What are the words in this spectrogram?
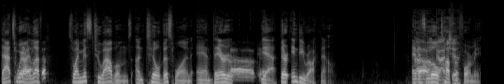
that's where I left. that- So I missed two albums until this one, and they're Uh, okay. yeah, they're indie rock now, and it's a Oh, little gotcha. tougher for me.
